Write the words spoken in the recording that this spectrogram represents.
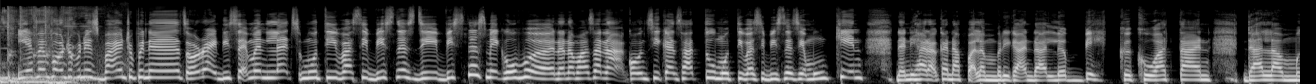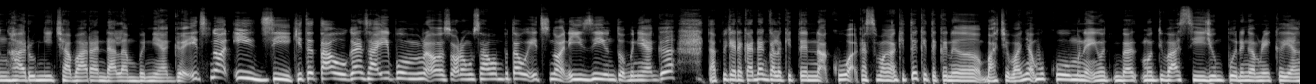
EFM for Entrepreneurs by Entrepreneurs. Alright, di segmen Let's Motivasi Business di Business Makeover. Nana Mahasa nak kongsikan satu motivasi bisnes yang mungkin dan diharapkan dapatlah memberikan anda lebih kekuatan dalam mengharungi cabaran dalam berniaga. It's not easy. Kita tahu kan, saya pun uh, seorang usahawan pun tahu it's not easy untuk berniaga. Tapi kadang-kadang kalau kita nak kuatkan semangat kita, kita kena baca banyak buku mengenai motivasi, jumpa dengan mereka yang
